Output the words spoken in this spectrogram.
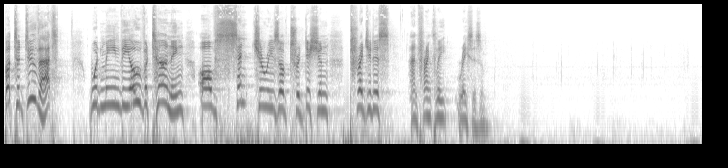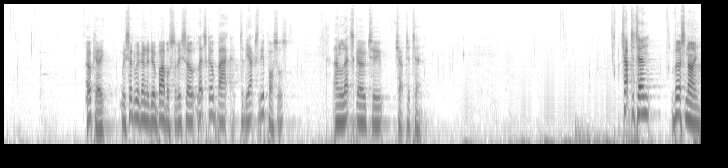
But to do that would mean the overturning of centuries of tradition, prejudice, and frankly, racism. Okay, we said we were going to do a Bible study, so let's go back to the Acts of the Apostles and let's go to chapter 10. Chapter 10, verse 9.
